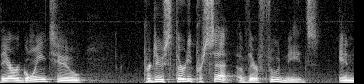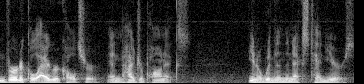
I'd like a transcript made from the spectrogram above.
they are going to produce 30% of their food needs in vertical agriculture and hydroponics you know, within the next 10 years.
